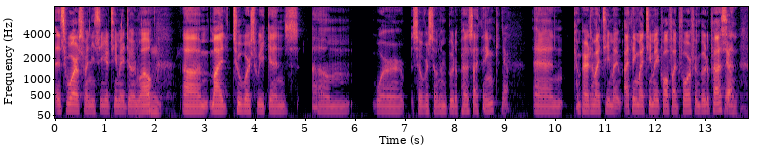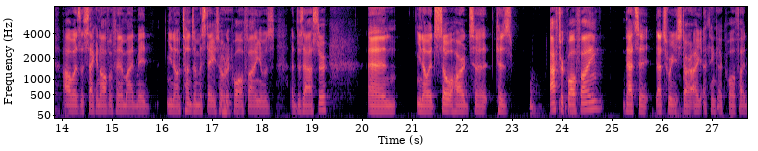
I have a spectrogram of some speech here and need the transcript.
it's worse when you see your teammate doing well. Mm. Um, my two worst weekends, um, were Silverstone and Budapest, I think. Yeah. And compared to my teammate, I think my teammate qualified fourth in Budapest, Yeah. and I was a second off of him. I'd made you know tons of mistakes over the qualifying. It was a disaster, and you know it's so hard to because after qualifying, that's it. That's where you start. I, I think I qualified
